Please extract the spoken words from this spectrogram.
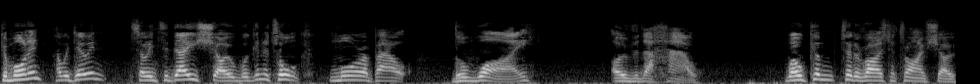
Good morning, how are we doing? So in today's show, we're going to talk more about the why over the how. Welcome to the Rise to Thrive show.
